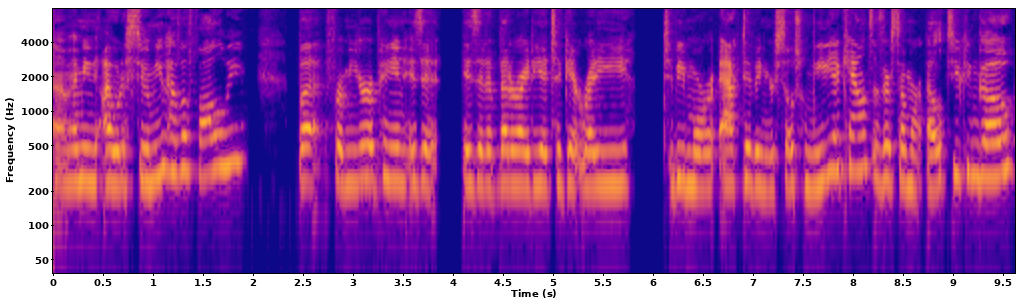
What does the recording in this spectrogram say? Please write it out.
um, I mean, I would assume you have a following, but from your opinion, is it is it a better idea to get ready to be more active in your social media accounts? Is there somewhere else you can go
